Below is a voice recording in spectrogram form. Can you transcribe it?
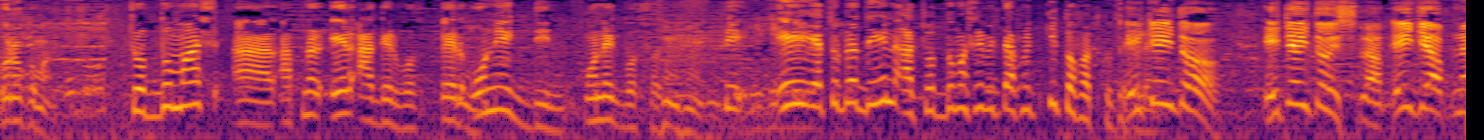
ওরকম আর চোদ্দ মাস আর আপনার এর আগের বছর এর অনেক দিন অনেক বছর। এই এতটা দিন আর চোদ্দ মাসের ভিতরে আপনি কি তফাৎ করতে এইটাই তো এইটাই তো ইসলাম। এই যে আপনি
